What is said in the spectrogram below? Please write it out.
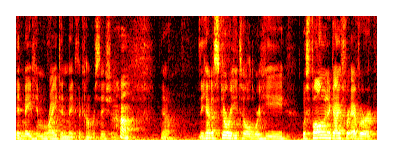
it made him write and make the conversation. Huh. Yeah. He had a story he told where he was following a guy forever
